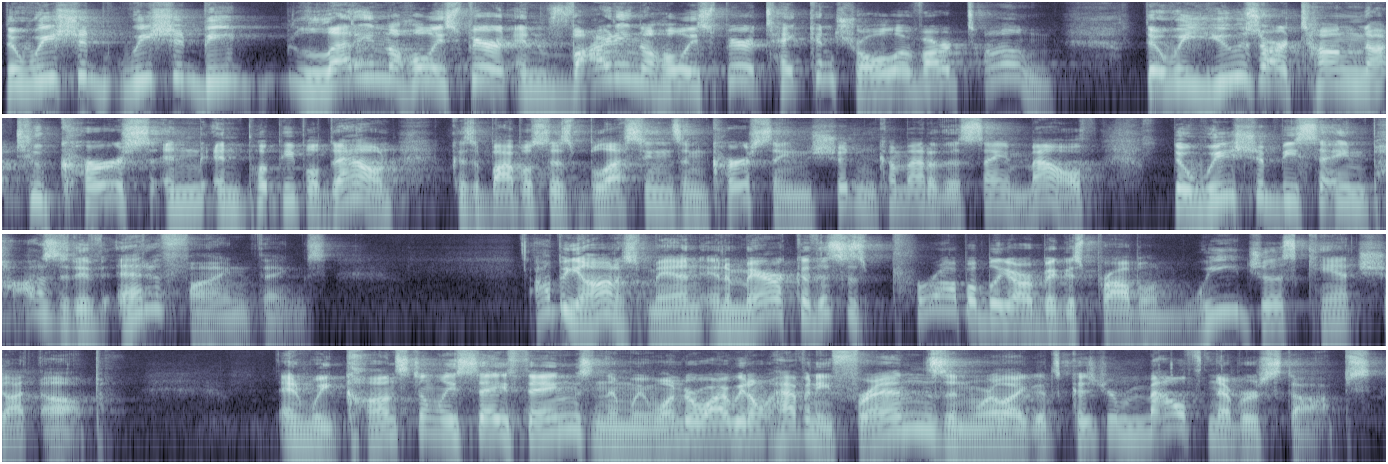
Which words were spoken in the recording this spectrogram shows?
That we should, we should be letting the Holy Spirit, inviting the Holy Spirit take control of our tongue. That we use our tongue not to curse and, and put people down, because the Bible says blessings and cursing shouldn't come out of the same mouth. That we should be saying positive, edifying things. I'll be honest, man, in America, this is probably our biggest problem. We just can't shut up. And we constantly say things, and then we wonder why we don't have any friends, and we're like, it's because your mouth never stops.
